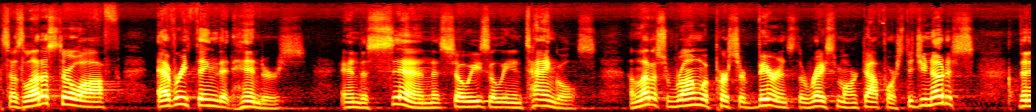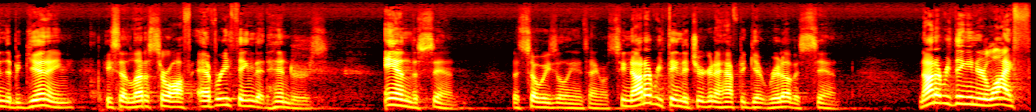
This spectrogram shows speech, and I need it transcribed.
says, Let us throw off everything that hinders and the sin that so easily entangles, and let us run with perseverance the race marked out for us. Did you notice that in the beginning, he said, Let us throw off everything that hinders and the sin? That so easily entangles. See, not everything that you're going to have to get rid of is sin. Not everything in your life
